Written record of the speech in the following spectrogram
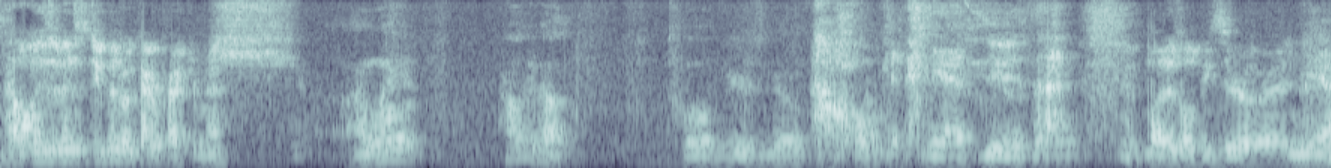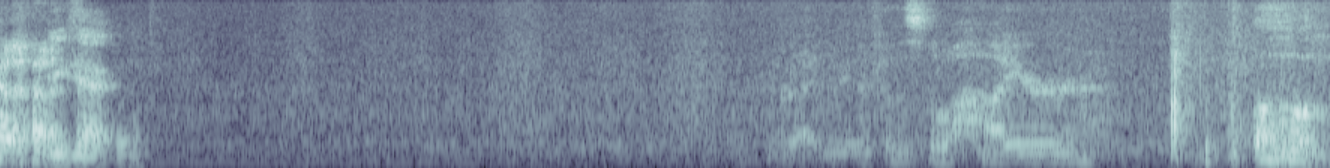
How long has it been since you've been to a chiropractor, man? I went probably about 12 years ago. Oh, okay. Yeah, dude, it's old. Might as well be zero, right? Yeah, exactly. right, you're gonna feel this a little higher. Oh.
